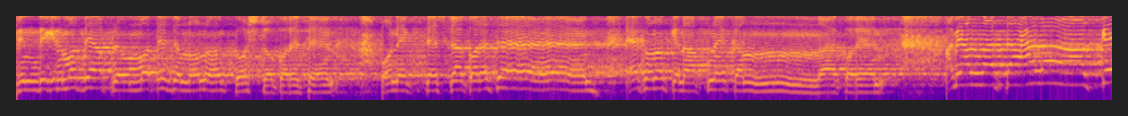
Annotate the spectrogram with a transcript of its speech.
জিন্দিগির মধ্যে আপনি উম্মতের জন্য অনেক কষ্ট করেছেন, অনেক চেষ্টা করেছেন, এখনও কেন আপনি কান্না করেন? আমি আল্লাহ আজকে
